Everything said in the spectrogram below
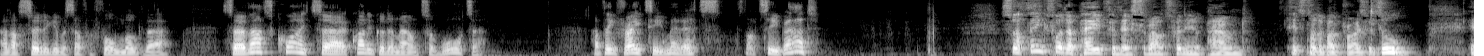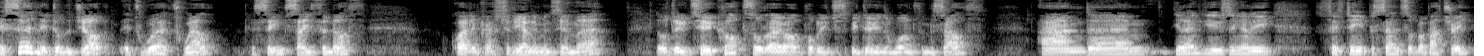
and I'll certainly give myself a full mug there. So that's quite, uh, quite a good amount of water. I think for 18 minutes, it's not too bad. So I think for what I paid for this, about £28, it's not a bad price at all. It's certainly done the job. It's worked well. It seems safe enough. Quite impressed with the elements in there. It'll do two cups, although I'll probably just be doing the one for myself. And, um, you know, using only 15% of my battery,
